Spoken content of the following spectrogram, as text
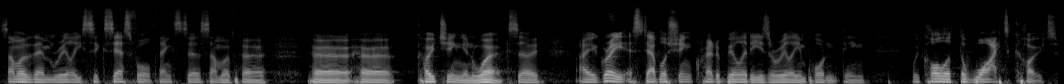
some of them really successful thanks to some of her, her, her coaching and work. So I agree, establishing credibility is a really important thing. We call it the white coat.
